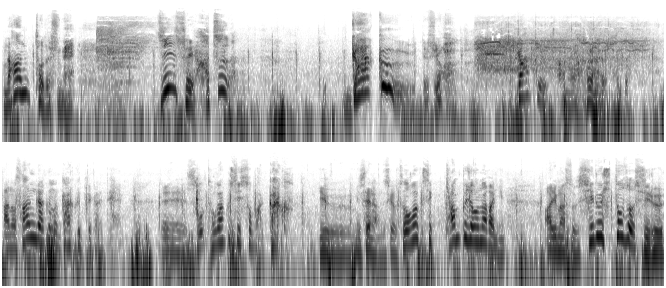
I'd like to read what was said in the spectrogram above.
なんとですね、人生初、学ですよ。学、あの、あの、山岳の学って書いて、えー、そ、戸隠そば学という店なんですけど、戸隠キャンプ場の中にあります、知る人ぞ知る、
